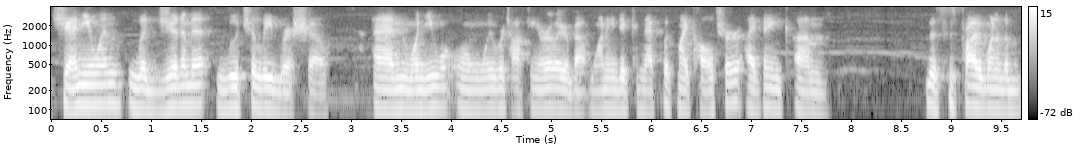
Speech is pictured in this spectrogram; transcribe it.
genuine, legitimate lucha libre show. And when you when we were talking earlier about wanting to connect with my culture, I think um, this is probably one of the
